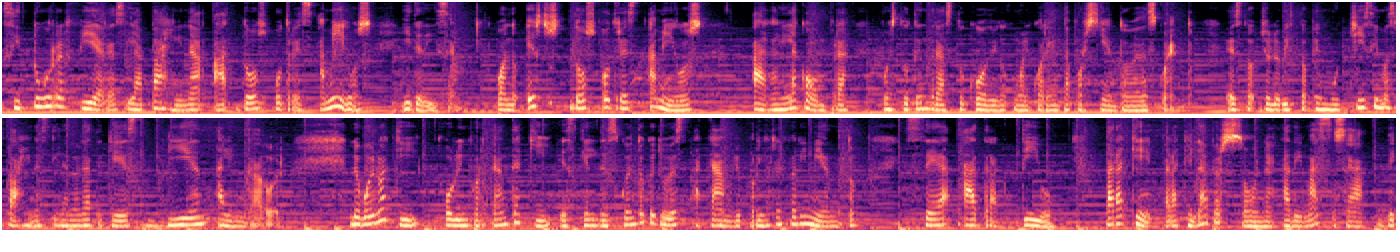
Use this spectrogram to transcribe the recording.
si tú refieres la página a dos o tres amigos y te dicen, cuando estos dos o tres amigos hagan la compra, pues tú tendrás tu código con el 40% de descuento. Esto yo lo he visto en muchísimas páginas y la verdad es que es bien alentador. Lo bueno aquí, o lo importante aquí, es que el descuento que tú ves a cambio por el referimiento sea atractivo. ¿Para qué? Para que la persona, además, o sea, de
